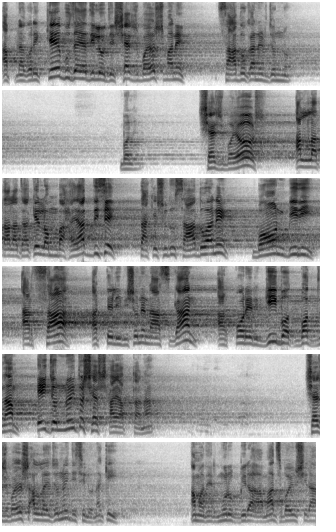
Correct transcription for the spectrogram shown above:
আপনাগরে কে বুঝাইয়া দিল যে শেষ বয়স মানে চা দোকানের জন্য? বলেন। শেষ বয়স। আল্লাহ তালা যাকে লম্বা হায়াত দিছে, তাকে শুধু চা দোয়ানে, বন, বিড়ি আর চা আর টেলিভিশনে নাচ, গান আর পরের গিবত, বদনাম, এই জন্যই তো শেষ হায়াতটা না। শেষ বয়স আল্লাহ এই জন্যই দিছিল নাকি? আমাদের মুরব্বীরা, মাঝ বয়সীরা,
